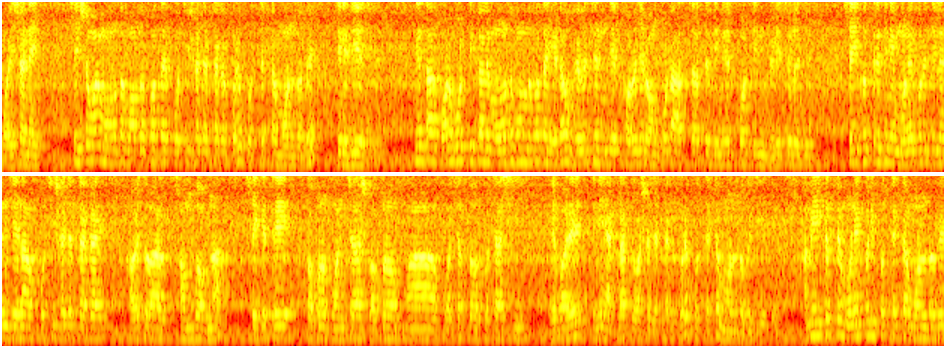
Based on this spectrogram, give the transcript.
পয়সা নেই। সেই সময় মমতা বন্দ্যোপাধ্যায় পঁচিশ হাজার টাকা করে প্রত্যেকটা মণ্ডপে তিনি দিয়েছিলেন। কিন্তু তার পরবর্তীকালে মমতা বন্দ্যোপাধ্যায় এটাও ভেবেছেন যে খরচের অঙ্কটা আস্তে আস্তে দিনের পর দিন বেড়ে চলেছে। সেই ক্ষেত্রে তিনি মনে করেছিলেন যে, না, পঁচিশ হাজার টাকায় হয়তো আর সম্ভব না। সেই ক্ষেত্রে কখনো পঞ্চাশ, কখনো পঁচাত্তর, পঁচাশি, এবারে তিনি এক লাখ দশ হাজার টাকা করে প্রত্যেকটা মণ্ডপে দিয়েছেন। আমি এই ক্ষেত্রে মনে করি প্রত্যেকটা মণ্ডপে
